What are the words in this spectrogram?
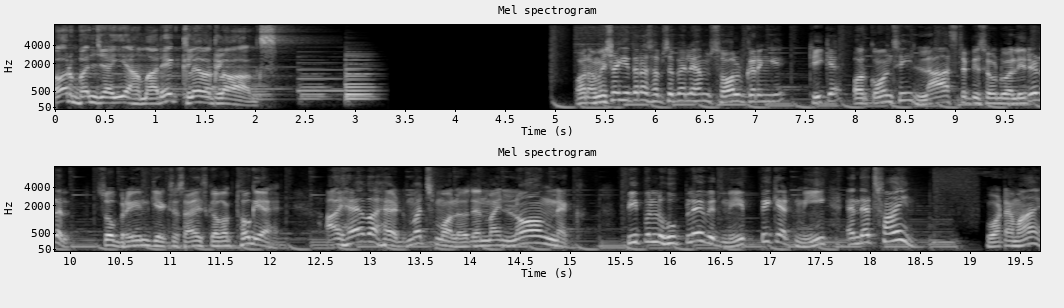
और बन जाइए हमारे क्लेवर क्लॉक्स और हमेशा की तरह सबसे पहले हम सॉल्व करेंगे, ठीक है? और कौन सी लास्ट एपिसोड वाली रिडल सो ब्रेन की एक्सरसाइज का वक्त हो गया है। I have a head much smaller than my long neck people who play with me pick at me and that's fine what am I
